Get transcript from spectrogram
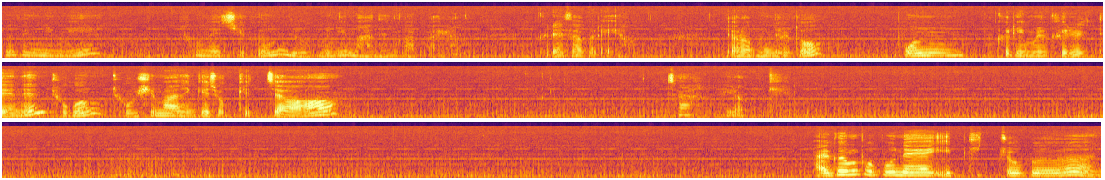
선생님이 손에 지금 유분이 많은가 봐요. 그래서 그래요. 여러분들도 본 그림을 그릴 때는 조금 조심하는 게 좋겠죠. 자, 이렇게. 밝은 부분의 잎 뒤쪽은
